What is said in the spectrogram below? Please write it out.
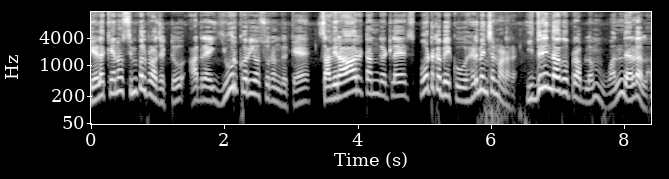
ಕೇಳಕ್ಕೇನೋ ಸಿಂಪಲ್ ಪ್ರಾಜೆಕ್ಟು, ಆದ್ರೆ ಇವ್ರು ಕೊರೆಯೋ ಸುರಂಗಕ್ಕೆ ಸಾವಿರಾರು ಟನ್ ಗಟ್ಲೆ ಸ್ಫೋಟಕ ಬೇಕು ಹೇಳಿ ಮೆನ್ಷನ್ ಮಾಡಾರೆ. ಇದರಿಂದಾಗೋ ಪ್ರಾಬ್ಲಮ್ ಒಂದೆರಡಲ್ಲ.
